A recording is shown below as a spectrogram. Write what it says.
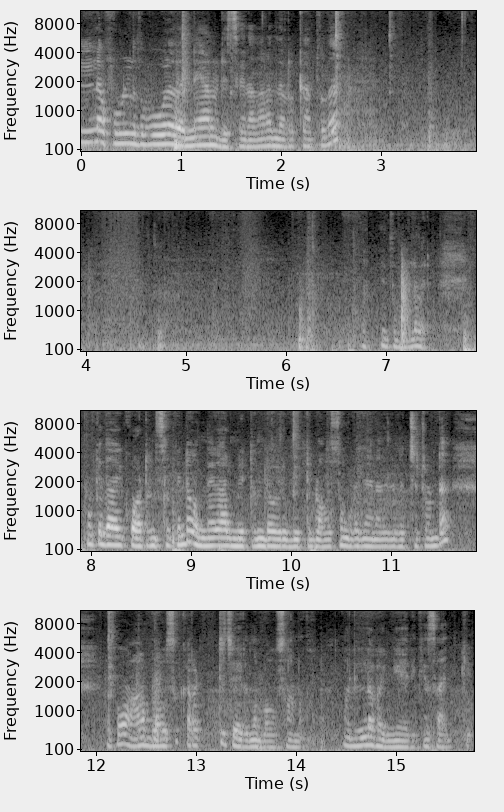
എല്ലാം ഫുൾ ഇതുപോലെ തന്നെയാണ് ഡിസൈൻ അതാണ് നിവർക്കാത്തത്. ഇതുപോലെ വരും. നമുക്കിതായി കോട്ടൺ സിൽക്കിന്റെ ഒന്നേകാൽ മീറ്ററിന്റെ ഒരു ബിറ്റ് ബ്ലൗസും കൂടെ ഞാൻ അതിൽ വെച്ചിട്ടുണ്ട്. അപ്പോൾ ആ ബ്ലൗസ് കറക്റ്റ് ചേരുന്ന ബ്ലൗസാണ് നല്ല ഭംഗിയായിരിക്കും സാരിക്ക്.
